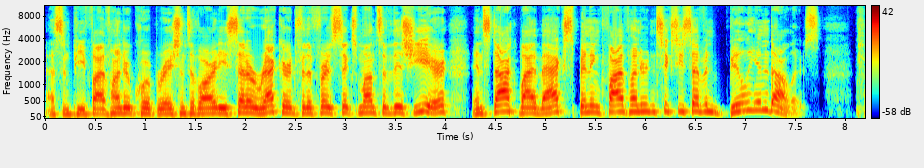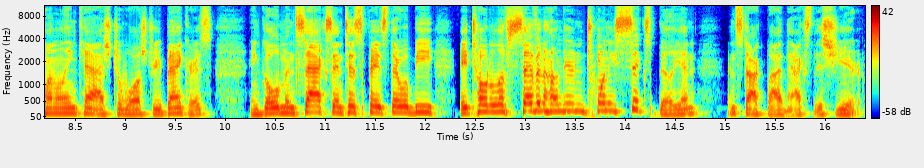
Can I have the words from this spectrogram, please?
S&P 500 corporations have already set a record for the first 6 months of this year in stock buybacks, spending $567 billion, funneling cash to Wall Street bankers, and Goldman Sachs anticipates there will be a total of 726 billion in stock buybacks this year.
